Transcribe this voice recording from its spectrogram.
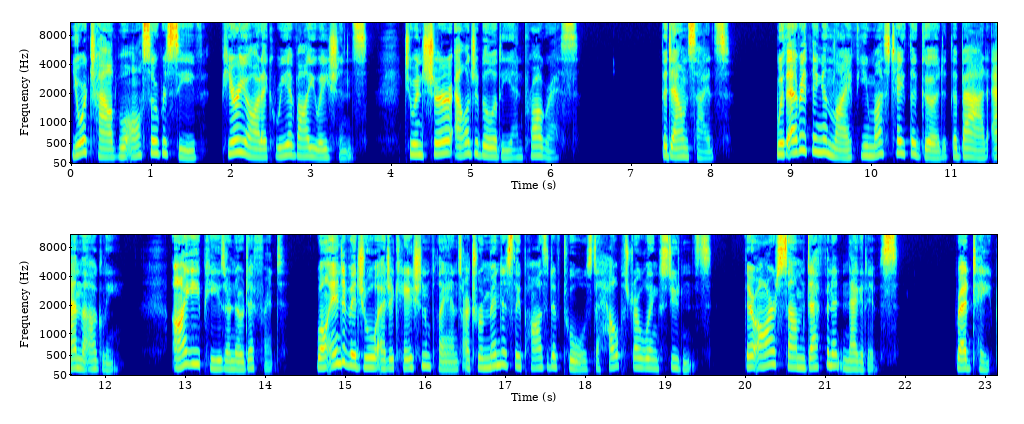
Your child will also receive periodic reevaluations to ensure eligibility and progress. The downsides. With everything in life, you must take the good, the bad, and the ugly. IEPs are no different. While individual education plans are tremendously positive tools to help struggling students, there are some definite negatives. Red tape.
